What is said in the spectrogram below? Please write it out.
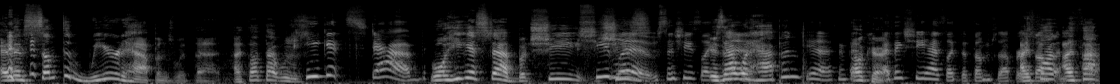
And then something weird happens with that. I thought that was he gets stabbed. Well, he gets stabbed, but she She lives, and she's like, Is that what happened? Yeah, I think. That, Okay. I think she has like the thumbs up or I something. thought I thought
